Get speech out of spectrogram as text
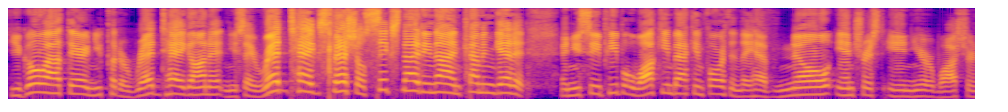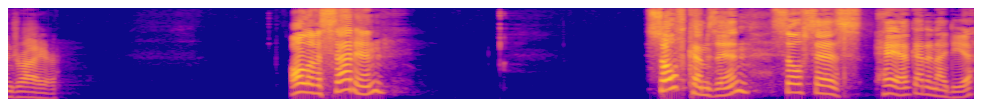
You go out there and you put a red tag on it and you say, red tag special, 699, come and get it. And you see people walking back and forth and they have no interest in your washer and dryer. All of a sudden, Soph comes in. Soph says, hey, I've got an idea.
